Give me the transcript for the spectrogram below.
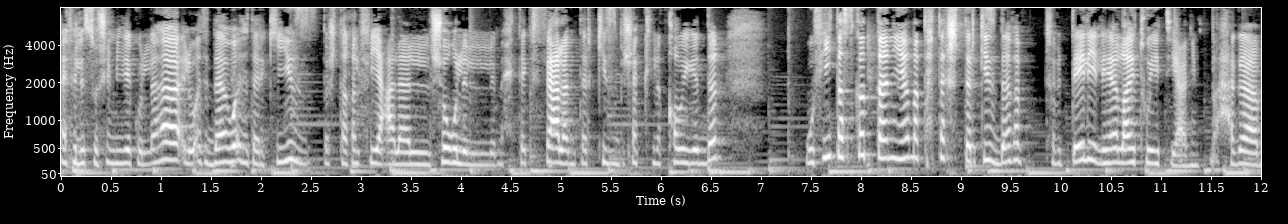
قافل ال social media كلها الوقت ده وقت تركيز بشتغل فيه على الشغل اللي محتاج فعلا تركيز بشكل قوي جدا. وفي task ات تانية ما بتحتاجش التركيز ده فبالتالي اللي هي lightweight يعني حاجة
